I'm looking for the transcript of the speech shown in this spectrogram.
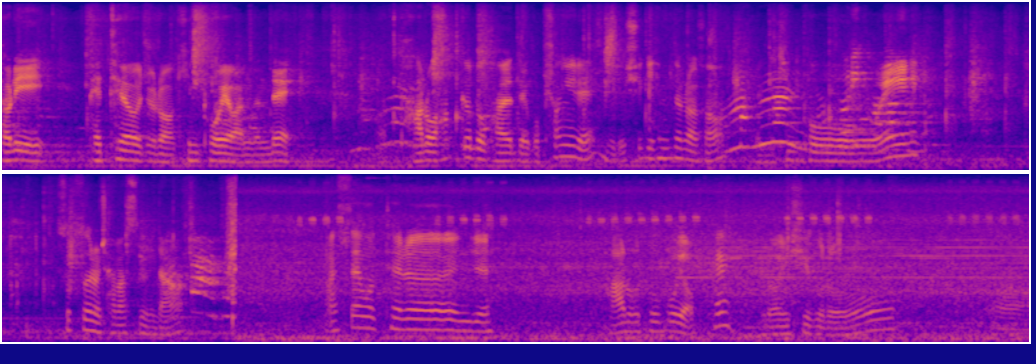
결이 배 태워주러 김포에 왔는데 어, 바로 학교도 가야 되고 평일에 쉬기 힘들어서 김포에 숙소를 잡았습니다. 아세 호텔은 이제 바로 도보 옆에 이런 식으로 어,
